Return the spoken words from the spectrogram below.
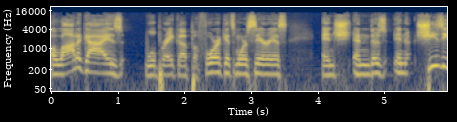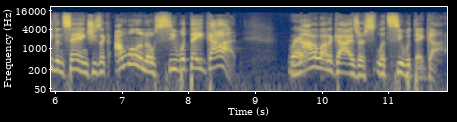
a lot of guys will break up before it gets more serious. and sh- and there's and she's even saying she's like I'm willing to see what they got. Right. Not a lot of guys are. Let's see what they got.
